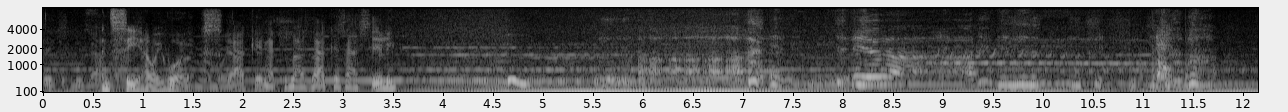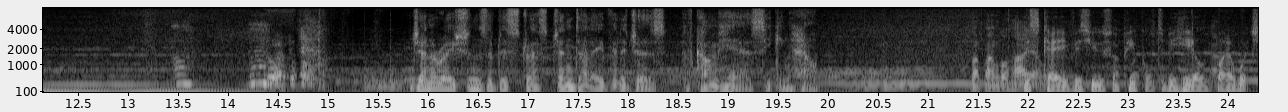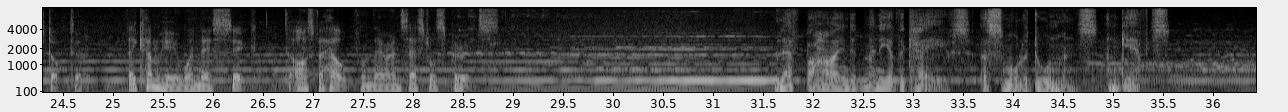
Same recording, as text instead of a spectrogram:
and see how he works. Mambo yake na tiba zake za asili. Generations of distressed Jendele villagers have come here seeking help. This cave is used for people to be healed by a witch doctor. They come here when they're sick to ask for help from their ancestral spirits. Left behind at many of the caves are small adornments and gifts,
